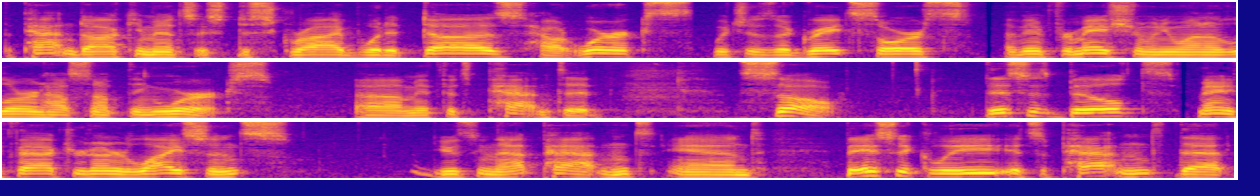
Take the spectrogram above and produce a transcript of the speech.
the patent documents describe what it does, how it works, which is a great source of information when you want to learn how something works, um, if it's patented. So, this is built, manufactured under license using that patent, and basically it's a patent that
